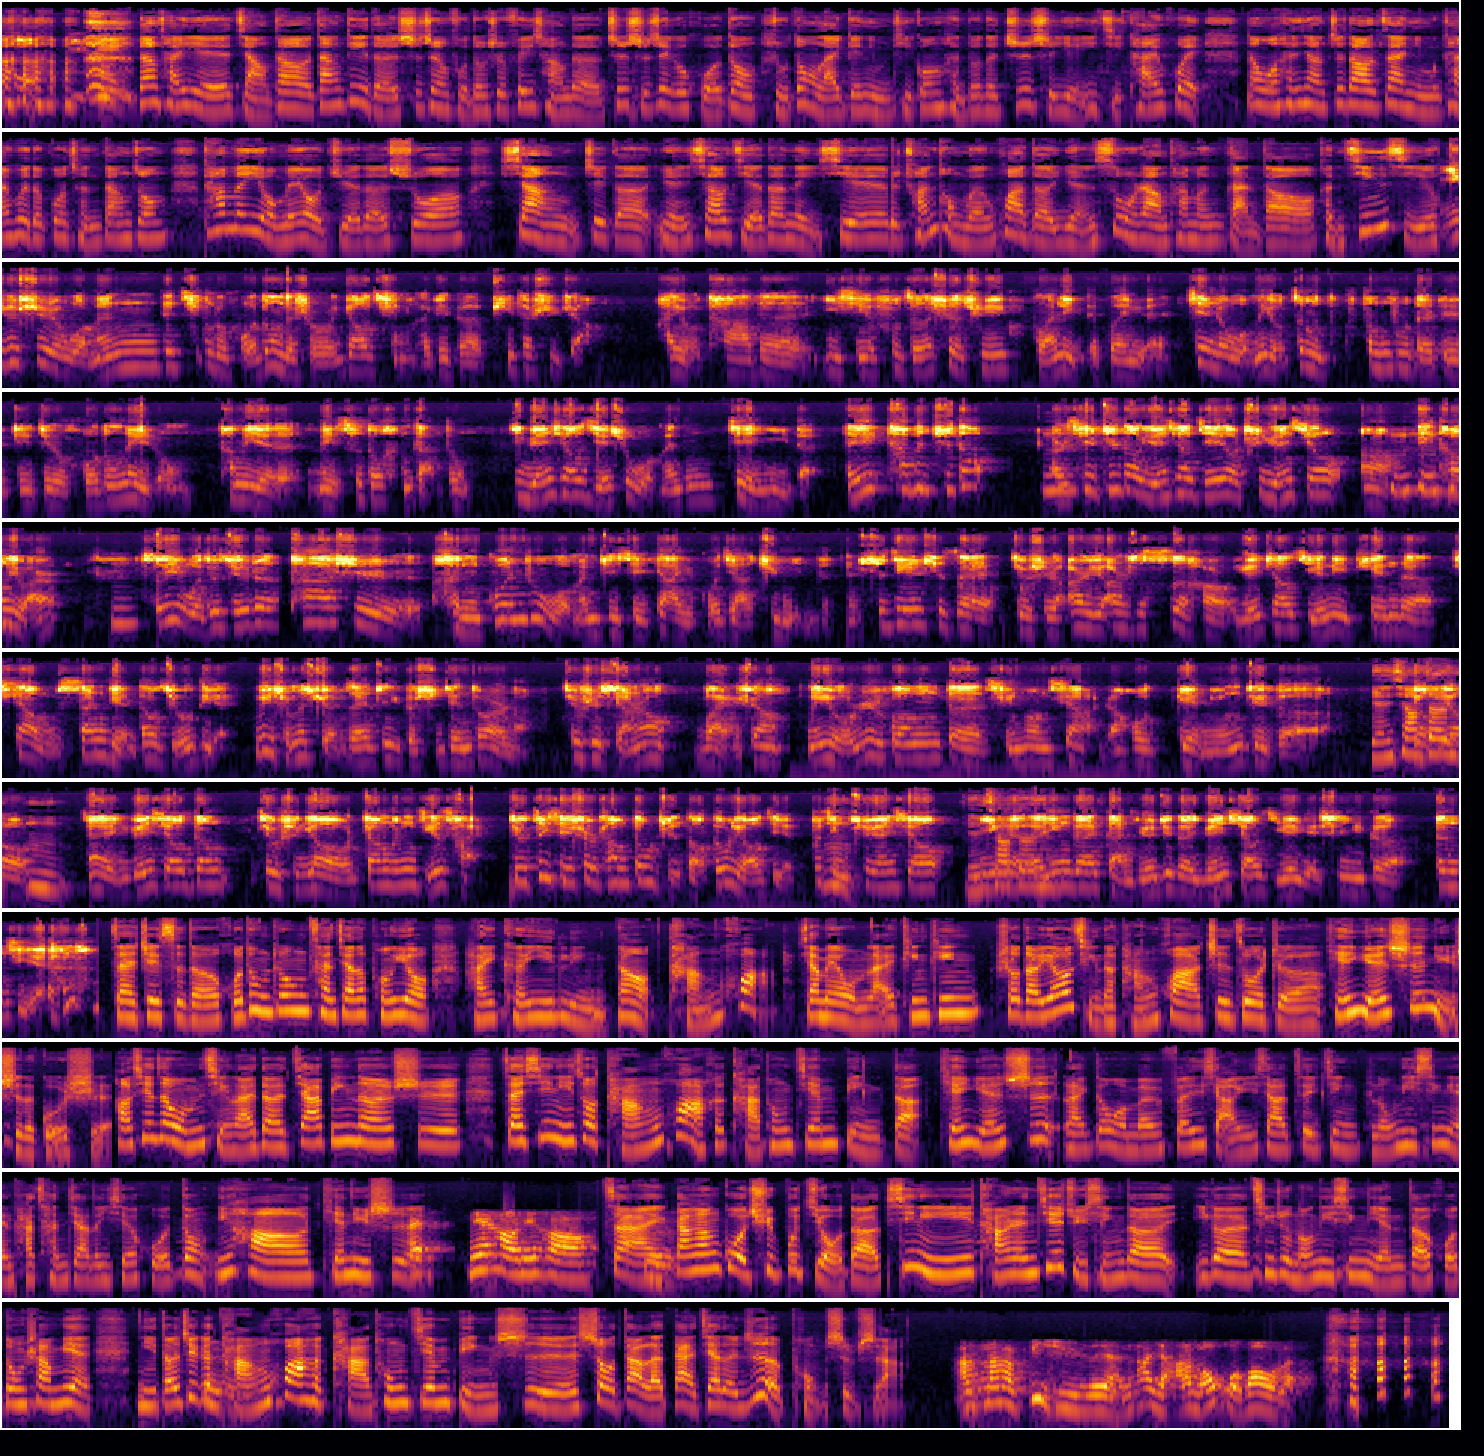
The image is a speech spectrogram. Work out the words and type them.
刚才也讲到，当地的市政府都是非常的支持这个活动，主动来给你们提供很多的支持，也一起开会。那我很想知道，在你们开会的过程当中，他们有没有觉得说，像这个元宵节的哪些传统文化的元素让他们感到很惊喜？一个是我们的庆祝活动的时候邀请了这个皮特市长。还有他的一些负责社区管理的官员，见着我们有这么丰富的这这这个活动内容，他们也每次都很感动。这元宵节是我们建议的，哎，他们知道，而且知道元宵节要吃元宵啊，吃汤圆儿。所以我就觉着他是很关注我们这些亚裔国家居民的。时间是在就是二月二十四号元宵节那天的下午三点到九点。为什么选在这个时间段呢？就是想让晚上没有日光的情况下，然后点明这个元宵灯，嗯，哎，元宵灯就是要张灯结彩。就这些事儿，他们都知道，都了解。不仅吃元宵，应该应该感觉这个元宵节也是一个灯节。在这次的活动中参加的朋友，还可以领到糖画。下面我们来听听受到邀请的糖画制作者田园诗女士的故事。好，现在我们请来的嘉宾呢，是在悉尼做糖画和卡通煎饼的田园诗，来跟我们分享一下最近农历新年她参加的一些活动。你好，田女士。哎。你好，你好。在刚刚过去不久的悉尼唐人街举行的一个庆祝农历新年的活动上面，你的这个糖画和卡通煎饼是受到了大家的热捧，是不是啊？啊，那必须的呀，那家伙老火爆了。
